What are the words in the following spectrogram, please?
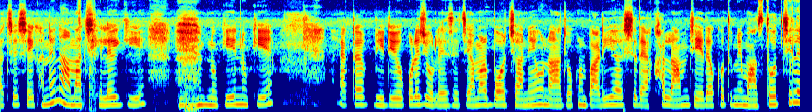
আছে। সেখানে না আমার ছেলে গিয়ে নুকিয়ে নুকিয়ে একটা ভিডিও করে চলে এসেছে। আমার বর জানেও না। যখন বাড়ি আসে দেখালাম যে দেখো তুমি মাছ ধরছিলে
